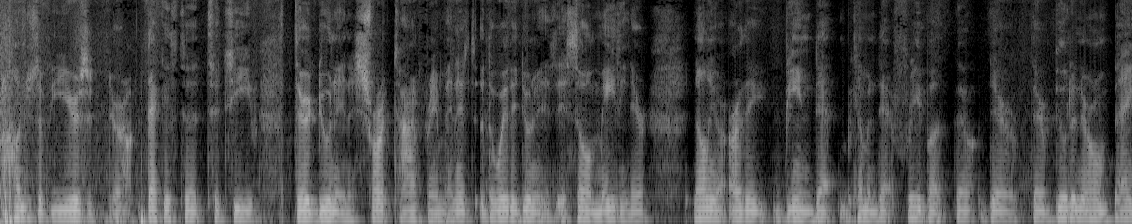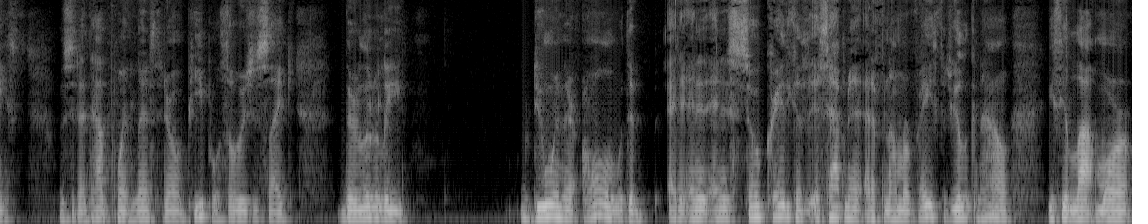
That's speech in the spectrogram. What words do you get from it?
hundreds of years or decades to, to achieve, they're doing it in a short time frame. And it's, the way they're doing it is, is so amazing. They're not only are they being debt, becoming debt free, but they're they're they're building their own banks, which at that point lends to their own people. So it's just like they're literally doing their own with the and and, it, and it's so crazy because it's happening at a phenomenal pace. Because you look now, you see a lot more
